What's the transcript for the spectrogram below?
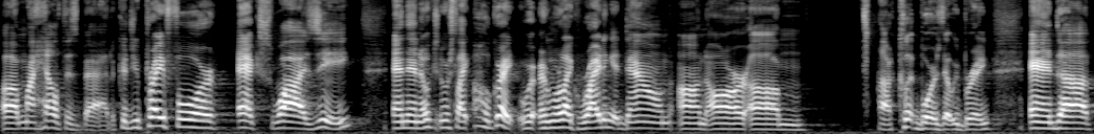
uh, my health is bad? Could you pray for X, Y, Z? And then we're like, oh, great. And we're like writing it down on our um, uh, clipboards that we bring. And, uh,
